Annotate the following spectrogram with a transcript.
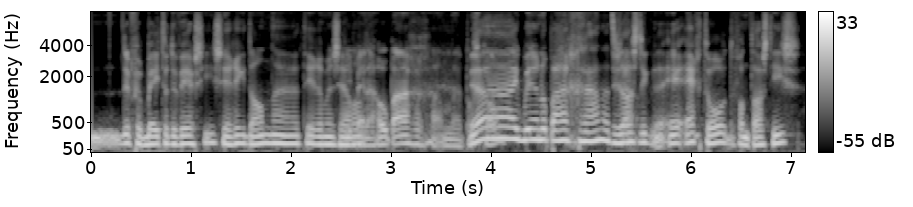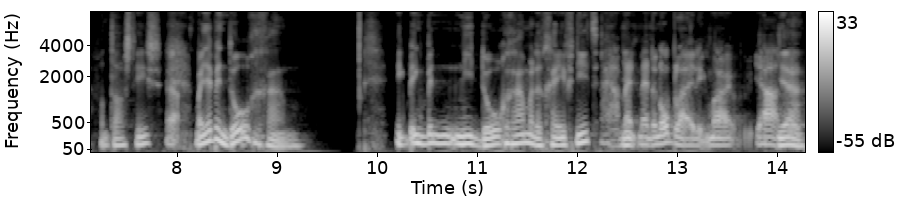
de verbeterde versie, zeg ik dan tegen mezelf. Ik ben een hoop aangegaan, Pascal. Ja, ik ben er op aangegaan. Het is ja. hartstikke, echt hoor, fantastisch, fantastisch. Ja. Maar jij bent doorgegaan. Ik, ik ben niet doorgegaan, maar dat geeft niet. Nou ja, met, met een opleiding, maar ja, ja.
